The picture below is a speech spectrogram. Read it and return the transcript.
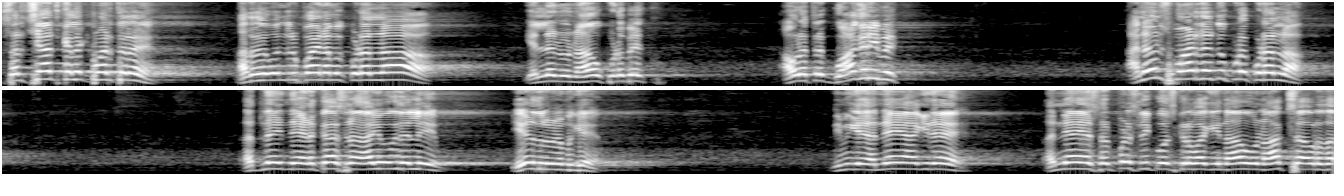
ಸರ್ಚಾರ್ಜ್ ಕಲೆಕ್ಟ್ ಮಾಡ್ತಾರೆ. ಅದರಲ್ಲಿ ಒಂದು ರೂಪಾಯಿ ನಮಗೆ ಕೊಡಲ್ಲ. ಎಲ್ಲನೂ ನಾವು ಕೊಡಬೇಕು. ಅವ್ರ ಹತ್ರ ಗ್ವಾಗರಿಬೇಕು. ಅನೌನ್ಸ್ ಮಾಡಿದ್ರು ಕೂಡ ಕೊಡಲ್ಲ. ಹದಿನೈದನೇ ಹಣಕಾಸಿನ ಆಯೋಗದಲ್ಲಿ ಹೇಳಿದ್ರು ನಮಗೆ, ನಿಮಗೆ ಅನ್ಯಾಯ ಆಗಿದೆ, ಅನ್ಯಾಯ ಸರಿಪಡಿಸ್ಲಿಕ್ಕೋಸ್ಕರವಾಗಿ ನಾವು ನಾಲ್ಕು ಸಾವಿರದ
